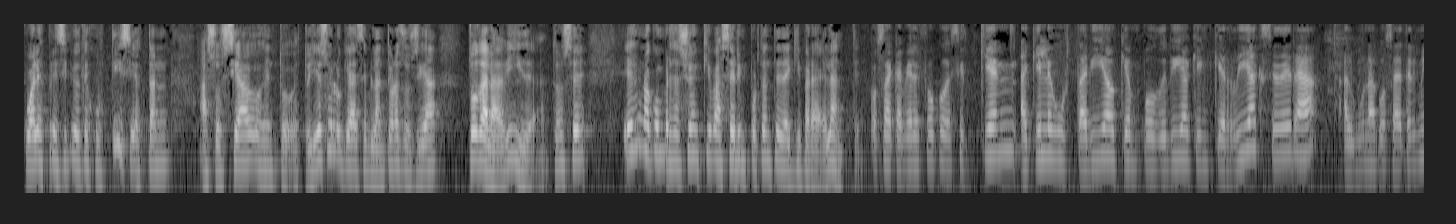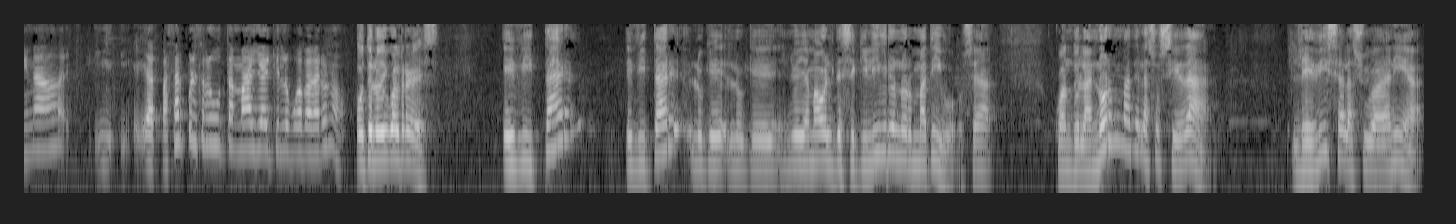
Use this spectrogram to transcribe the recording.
cuáles principios de justicia están asociados en todo esto. Y eso es lo que se plantea una sociedad toda la vida. Entonces, es una conversación que va a ser importante de aquí para adelante. O sea, cambiar el foco, decir quién, a quién le gustaría o quién podría, quién querría acceder a alguna cosa determinada y, pasar por esa pregunta más allá de quién lo pueda pagar o no. O te lo digo al revés, evitar, evitar lo que, lo que yo he llamado el desequilibrio normativo. O sea, cuando la norma de la sociedad le dice a la ciudadanía,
